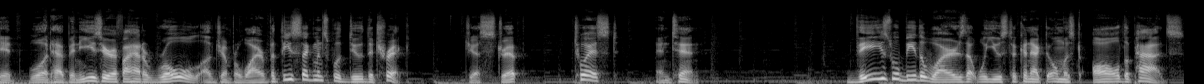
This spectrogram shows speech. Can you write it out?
It would have been easier if I had a roll of jumper wire, but these segments will do the trick. Just strip, twist, and tin. These will be the wires that we'll use to connect almost all the pads,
